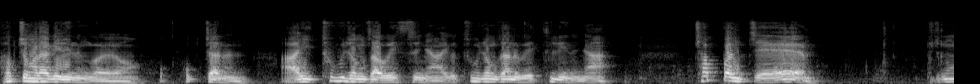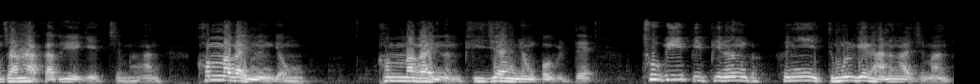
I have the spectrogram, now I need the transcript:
걱정을 하게 되는 거예요. 혹- 혹자는 아, 이 투부정사 왜 쓰냐? 이거 투부정사는 왜 틀리느냐? 첫 번째 부정사는 아까도 얘기했지만 컴마가 있는 경우 컴마가 있는 비제한 용법일 때 be, BP는 흔히 드물게 가능하지만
